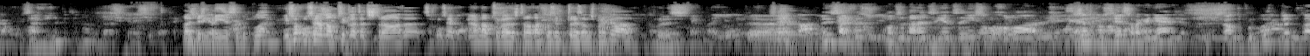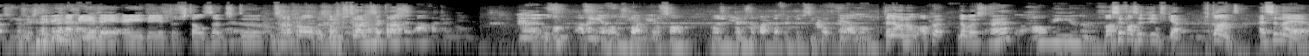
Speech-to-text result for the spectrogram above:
Não. Mas da experiência do plano. E só comecei a andar de bicicleta de estrada, só comecei a andar de bicicleta de estrada há coisa de 3 anos para cá. Por isso. Mas isso às vezes podes andar anos e anos aí só a rolar e. Se a gente conhecer, souber quem é, durante o percurso, podemos dar umas a, rasteirinhas. a ideia, a ideia é entrevistá-los antes de começar a prova, para mostrar-lhes atrás. Ah, vai ter bom. Mas Eles vão, amanhã vão-nos dar o sol. Nós metemos na parte da frente da bicicleta tem lá o nome. Tem lá o nome? Ok, dá bem. É? Nome e o nome. Você é de identificar. Portanto, a cena é.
